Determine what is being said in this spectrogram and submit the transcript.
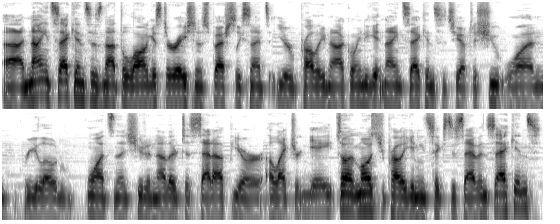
Uh, nine seconds is not the longest duration, especially since you're probably not going to get nine seconds since you have to shoot one, reload once, and then shoot another to set up your electric gate. So at most, you're probably getting six to seven seconds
